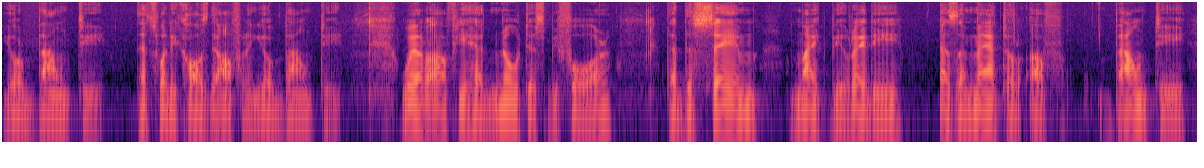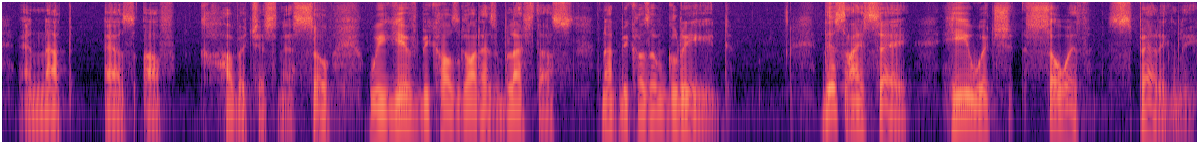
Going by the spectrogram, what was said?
your bounty. That's what he calls the offering, your bounty. Whereof ye had noticed before that the same might be ready as a matter of bounty and not as of covetousness. So we give because God has blessed us, not because of greed. This I say, he which soweth sparingly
